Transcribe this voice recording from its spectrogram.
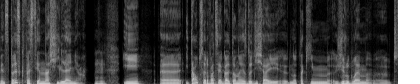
Więc to jest kwestia nasilenia. Mhm. I, e, I ta obserwacja Galtona jest do dzisiaj e, no, takim źródłem, e, czy,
